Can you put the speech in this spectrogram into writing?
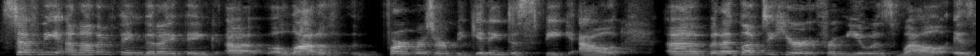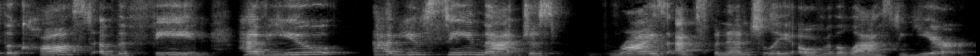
Stephanie, another thing that I think uh, a lot of farmers are beginning to speak out, uh, but I'd love to hear it from you as well, is the cost of the feed. Have you have you seen that just rise exponentially over the last year?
